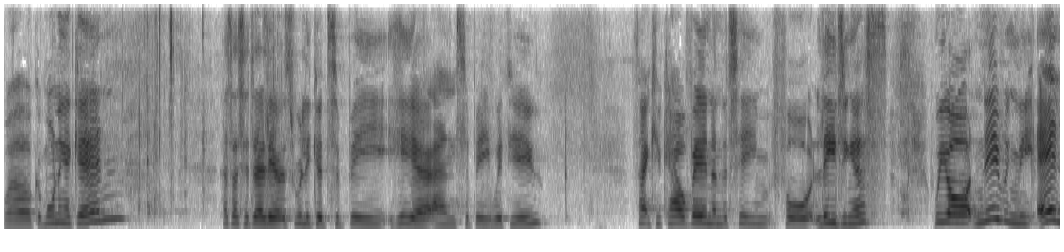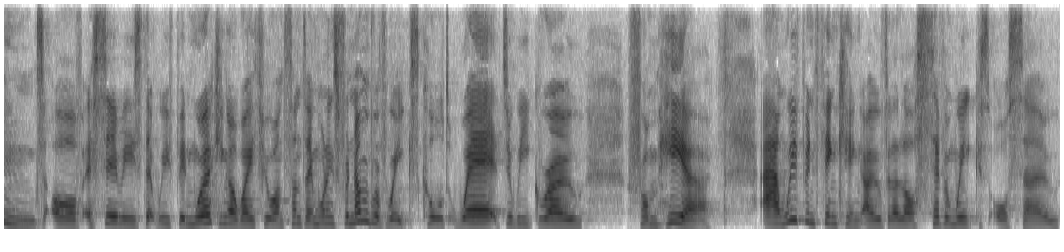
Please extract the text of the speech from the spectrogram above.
Well, good morning again. As I said earlier, it's really good to be here and to be with you. Thank you, Calvin and the team, for leading us. We are nearing the end of a series that we've been working our way through on Sunday mornings for a number of weeks called Where Do We Grow From Here? And we've been thinking over the last seven weeks or so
